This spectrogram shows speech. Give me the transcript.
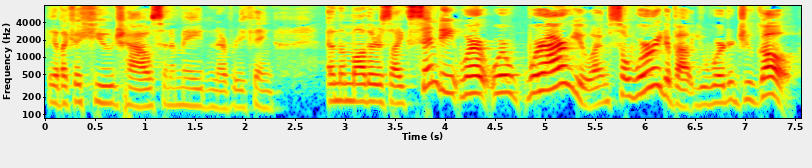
they have like a huge house and a maid and everything. And the mother's like, Cindy, where where where are you? I'm so worried about you. Where did you go?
